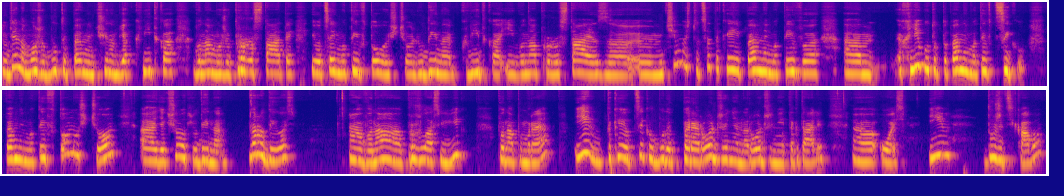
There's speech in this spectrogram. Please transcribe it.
Людина може бути певним чином як квітка, вона може проростати, і оцей мотив того, що людина квітка і вона проростає з е, чимось, то це такий певний мотив е, хлібу, тобто певний мотив циклу, певний мотив в тому, що е, якщо от людина народилась, е, вона прожила свій вік, вона помре, і такий от цикл буде переродження, народження і так далі. Е, ось і дуже цікаво,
